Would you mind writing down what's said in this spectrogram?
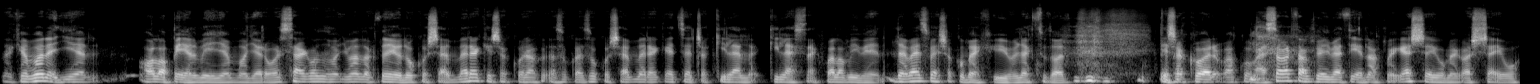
nekem van egy ilyen alapélményem Magyarországon, hogy vannak nagyon okos emberek, és akkor azok az okos emberek egyszer csak ki, le, ki lesznek valamivé nevezve, és akkor meghűlnek, tudod. és akkor, akkor már szartankönyvet írnak, meg ez se jó, meg az se jó.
